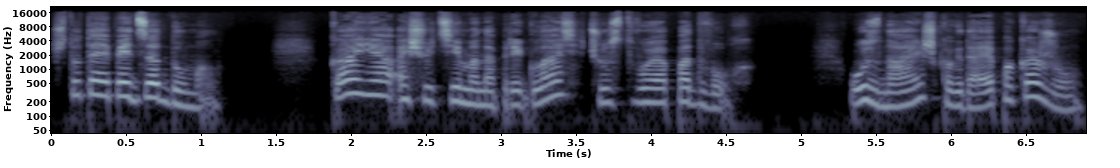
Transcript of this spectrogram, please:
Что ты опять задумал?» Кая ощутимо напряглась, чувствуя подвох. Узнаешь, когда я покажу».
